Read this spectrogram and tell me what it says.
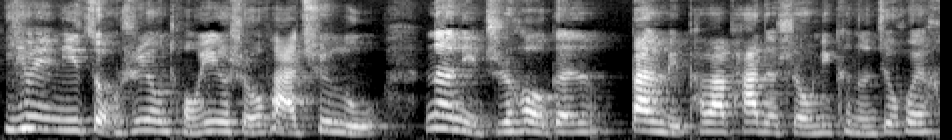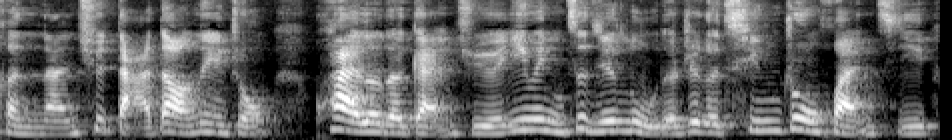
因为你总是用同一个手法去撸，那你之后跟伴侣啪啪啪的时候，你可能就会很难去达到那种快乐的感觉，因为你自己撸的这个轻重缓急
